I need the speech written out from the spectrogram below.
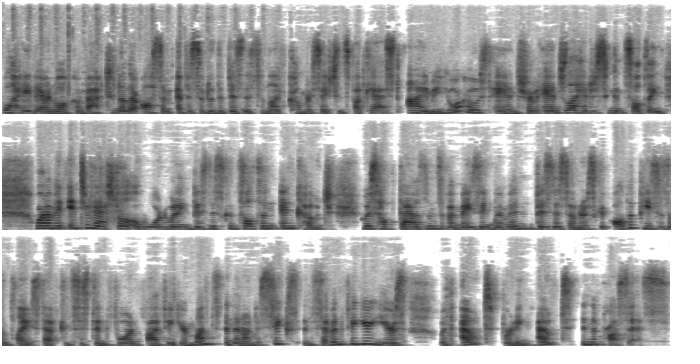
Well, hey there, and welcome back to another awesome episode of the Business and Life Conversations podcast. I'm your host, Ange, from Angela Henderson Consulting, where I'm an international award winning business consultant and coach who has helped thousands of amazing women business owners get all the pieces in place to have consistent four and five figure months and then on to six and seven figure years without burning out in the process.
